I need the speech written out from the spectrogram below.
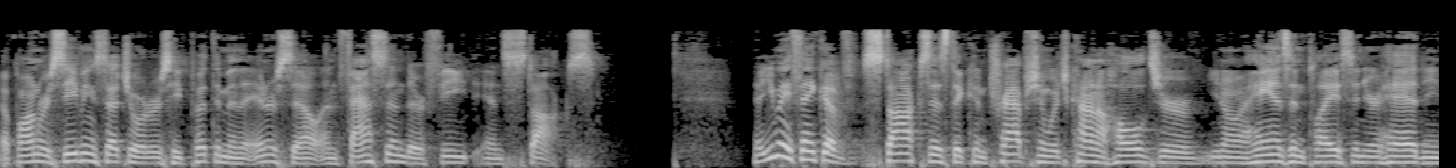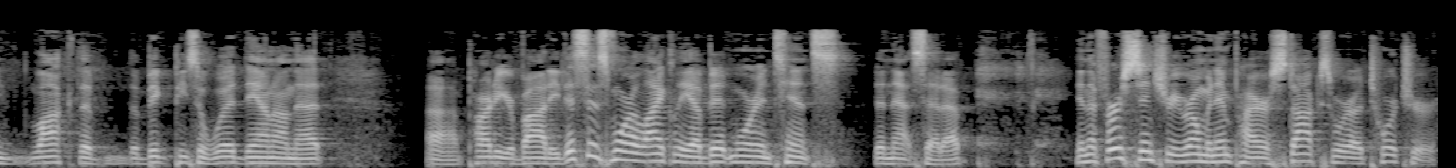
Upon receiving such orders, he put them in the inner cell and fastened their feet in stocks. Now, you may think of stocks as the contraption which kind of holds your you know, hands in place in your head, and you lock the, the big piece of wood down on that uh, part of your body. This is more likely a bit more intense than that setup. In the first century Roman Empire, stocks were a torture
